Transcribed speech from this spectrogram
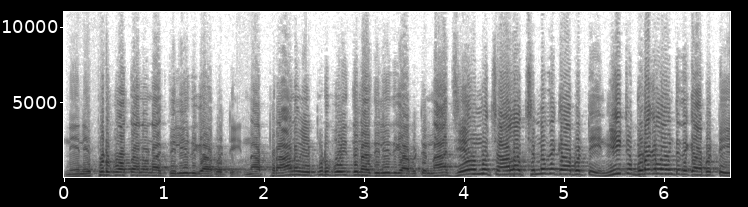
నేను ఎప్పుడు పోతానో నాకు తెలియదు కాబట్టి నా ప్రాణం ఎప్పుడు పోయిద్దో నాకు తెలియదు కాబట్టి నా జీవము చాలా చిన్నది కాబట్టి నీటి బుడగ లాంటిది కాబట్టి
